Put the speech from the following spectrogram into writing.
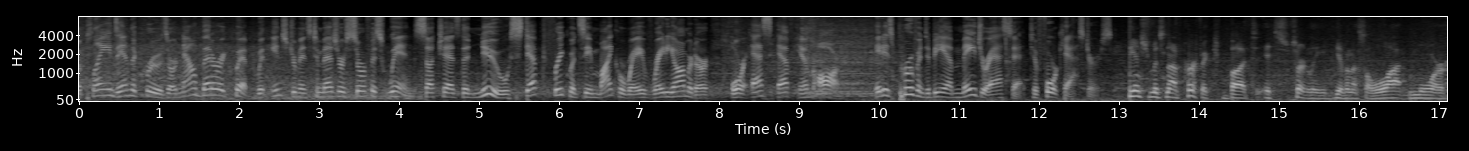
The planes and the crews are now better equipped with instruments to measure surface winds, such as the new Stepped Frequency Microwave Radiometer, or SFMR. It is proven to be a major asset to forecasters. The instrument's not perfect, but it's certainly given us a lot more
